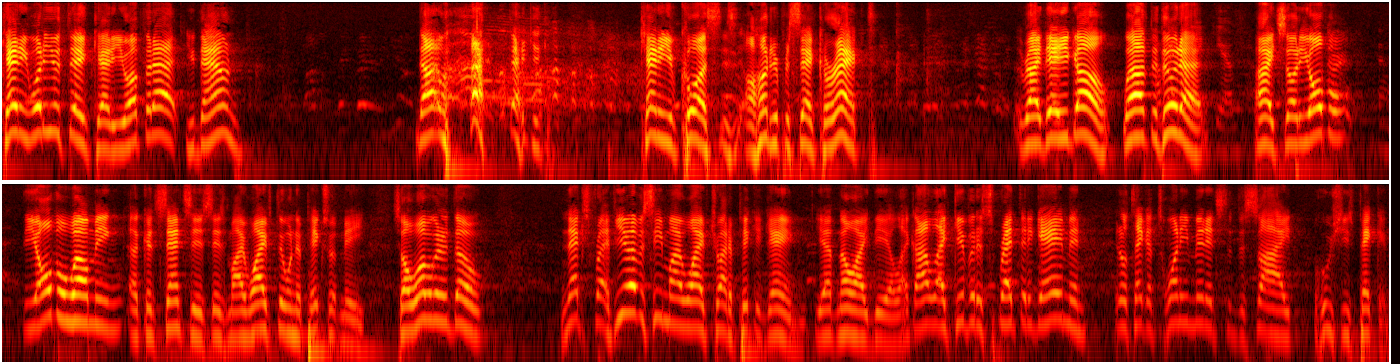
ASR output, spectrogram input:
Kenny, what do you think, Kenny? You up for that? You down? No, thank you. Kenny, of course, is 100% correct. Right, there you go. We'll have to do that. thank you. All right, so the over, the overwhelming uh, consensus is my wife doing the picks with me. So what we're going to do next Friday, if you ever see my wife try to pick a game, you have no idea. Like, I'll like give it a spread to the game, and it'll take her 20 minutes to decide who she's picking.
